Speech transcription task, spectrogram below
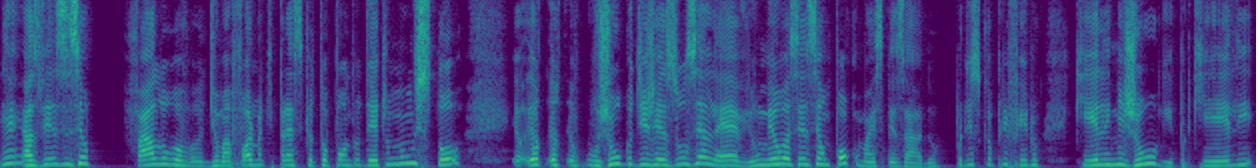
É, às vezes eu falo de uma forma que parece que eu estou pondo o dedo. Não estou. Eu, eu, eu, o julgo de Jesus é leve, o meu às vezes é um pouco mais pesado. Por isso que eu prefiro que ele me julgue, porque ele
